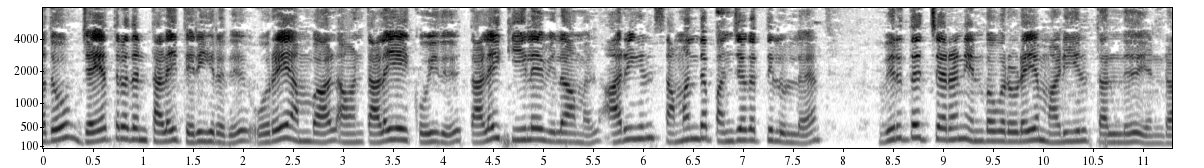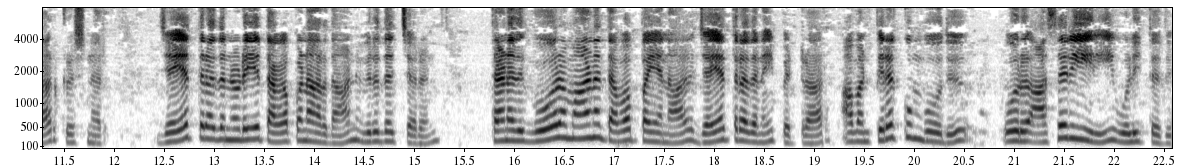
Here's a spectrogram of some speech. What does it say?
அதோ ஜெயத்ரதன் தலை தெரிகிறது. ஒரே அம்பால் அவன் தலையை கொய்து தலை கீழே விழாமல் அருகில் சமந்த பஞ்சகத்தில் உள்ள விருதச்சரன் என்பவருடைய மடியில் தள்ளு என்றார் கிருஷ்ணர். ஜெயத்ரதனுடைய தகப்பனார்தான் விருதச்சரன் தனது கோரமான தவப்பயனால் ஜெயத்ரதனை பெற்றார். அவன் பிறக்கும்போது ஒரு அசரீரி ஒலித்தது.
